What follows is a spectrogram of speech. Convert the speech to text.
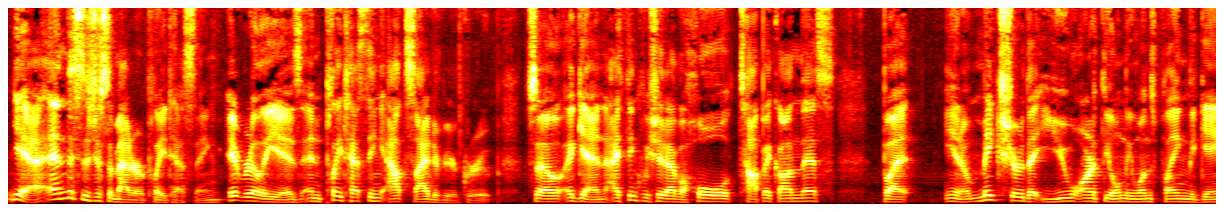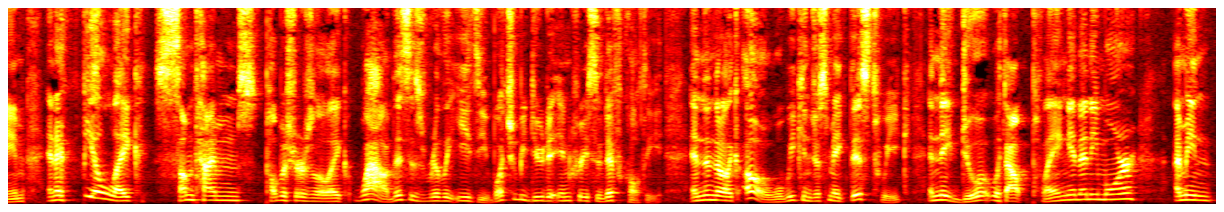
Yeah, and this is just a matter of playtesting. It really is, and playtesting outside of your group. So, again, I think we should have a whole topic on this, but you know, make sure that you aren't the only ones playing the game. And I feel like sometimes publishers are like, wow, this is really easy. What should we do to increase the difficulty? And then they're like, oh, well, we can just make this tweak. And they do it without playing it anymore. I mean,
